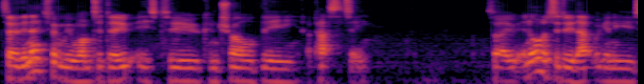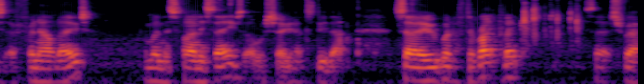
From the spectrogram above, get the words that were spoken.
So the next thing we want to do is to control the opacity. So in order to do that, we're going to use a Fresnel node. And when this finally saves, I will show you how to do that. So we'll have to right click, search for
